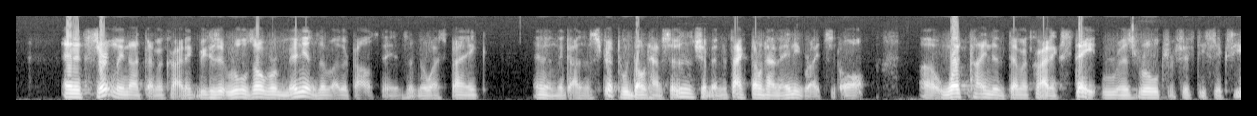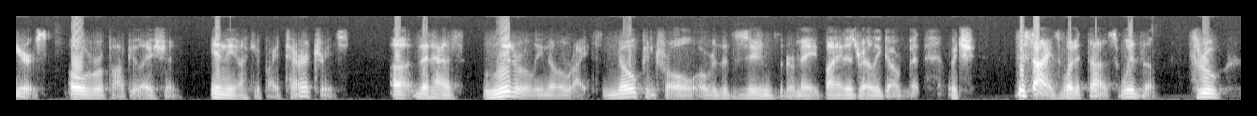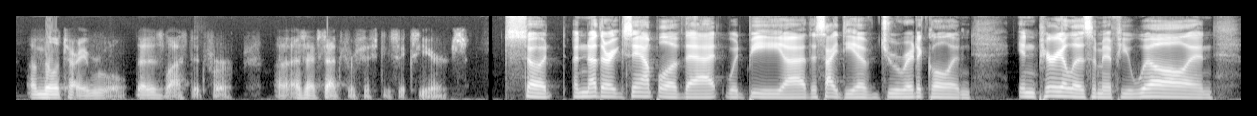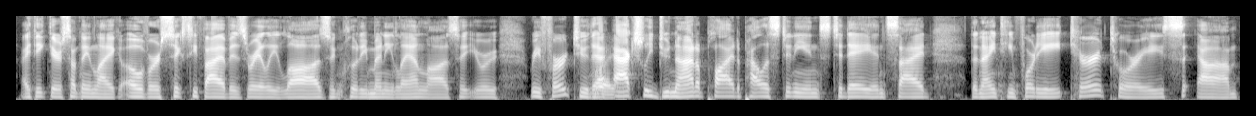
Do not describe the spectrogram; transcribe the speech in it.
And it's certainly not democratic because it rules over millions of other Palestinians in the West Bank and in the Gaza Strip who don't have citizenship and, in fact, don't have any rights at all. Uh, what kind of democratic state has ruled for 56 years over a population in the occupied territories uh, that has literally no rights, no control over the decisions that are made by an Israeli government, which decides what it does with them through a military rule that has lasted for, uh, as I've said, for 56 years. So another example of that would be uh, this idea of juridical and imperialism, if you will. And I think there's something like over 65 Israeli laws, including many land laws that you referred to, that Right. actually do not apply to Palestinians today inside the 1948 territories. Um,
